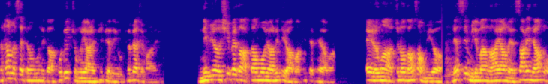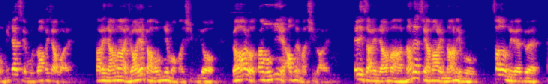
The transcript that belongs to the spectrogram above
2023ခုနှစ်ကကိုတွေ့ကြုံခဲ့ရတဲ့ဖြစ်ပျက်လေးကိုပြောပြချင်ပါတယ်။နေပြည်တော်ရှိဘက်ကတောင်ပေါ်ရွာလေးတစ်ရွာမှာဖြစ်ပျက်ခဲ့တာပါ။အဲတုန်းကကျွန်တော်ခေါင်းဆောင်ပြီးတော့လက်စစ်မီဒီမာ9ယောက်နဲ့စာတင်ကျောင်းကိုမိတက်စင်မှုတွားခဲ့ကြပါတယ်။စာတင်ကျောင်းကရွာရဲ့တောင်ကုန်းမြင့်ပေါ်မှာရှိပြီးတော့ရွာကတော့တောင်ကုန်းမြင့်ရဲ့အောက်ဘက်မှာရှိပါတယ်။အဲဒီစာတင်ကျောင်းမှာနောက်တဲ့ဆရာမတွေနားနေဖို့စောင့်လုပ်နေတဲ့အတွက်တ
